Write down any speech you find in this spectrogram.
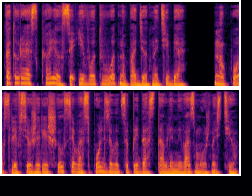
который оскалился и вот-вот нападет на тебя. но после все же решился воспользоваться предоставленной возможностью.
